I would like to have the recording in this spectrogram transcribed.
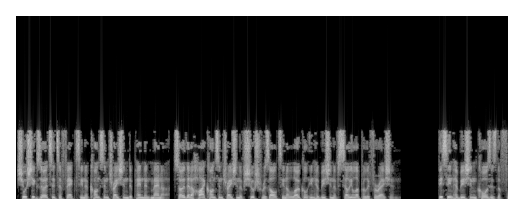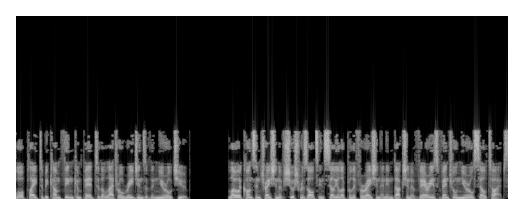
Shush exerts its effects in a concentration-dependent manner, so that a high concentration of shush results in a local inhibition of cellular proliferation. This inhibition causes the floor plate to become thin compared to the lateral regions of the neural tube. Lower concentration of shush results in cellular proliferation and induction of various ventral neural cell types.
